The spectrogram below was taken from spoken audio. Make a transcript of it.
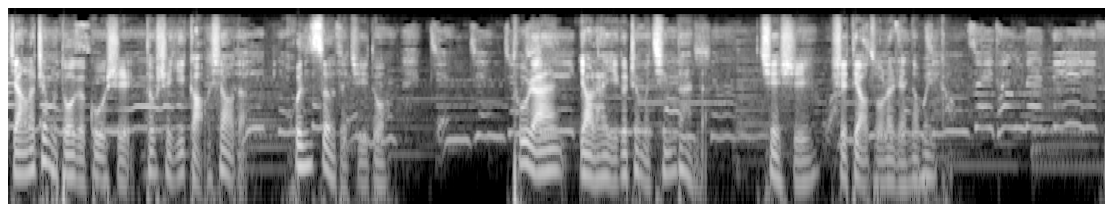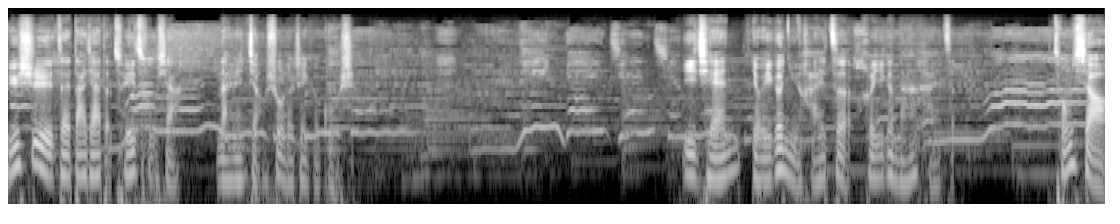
讲了这么多个故事，都是以搞笑的、荤色的居多。突然要来一个这么清淡的，确实是吊足了人的胃口。于是，在大家的催促下，男人讲述了这个故事。以前有一个女孩子和一个男孩子。从小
